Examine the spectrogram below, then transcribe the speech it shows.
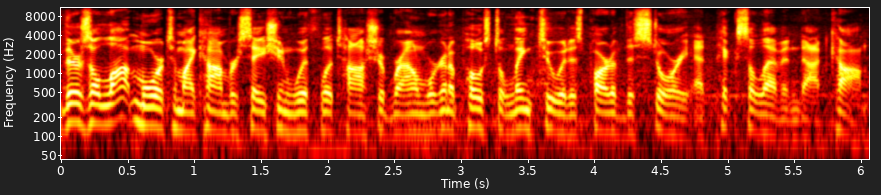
There's a lot more to my conversation with LaTosha Brown. We're going to post a link to it as part of this story at pix11.com.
